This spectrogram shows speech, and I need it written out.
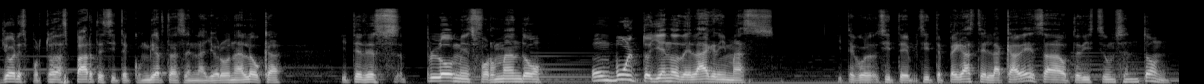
llores por todas partes y te conviertas en la llorona loca y te desplomes formando un bulto lleno de lágrimas y si, te, te pegaste la cabeza o te diste un sentón.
